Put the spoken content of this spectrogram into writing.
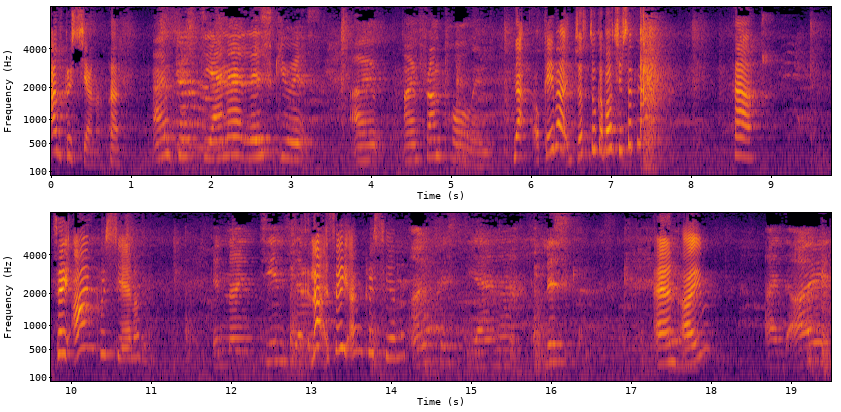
I'm Christiana. Huh? I'm Christiana Liskiewicz. I I'm from Poland. Nah, okay, but just talk about yourself now. Huh? Say, I'm Christiana. In 1970, لا, say, I'm Christiana. I'm Christiana Liskiewicz. And I'm And I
